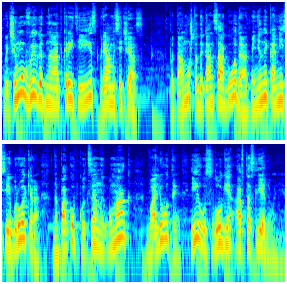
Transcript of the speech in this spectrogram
Почему выгодно открыть ИИС прямо сейчас? Потому что до конца года отменены комиссии брокера на покупку ценных бумаг, валюты и услуги автоследования.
